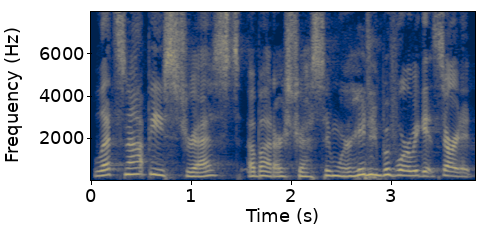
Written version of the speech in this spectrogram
Let's not be stressed about our stressed and worried before we get started.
